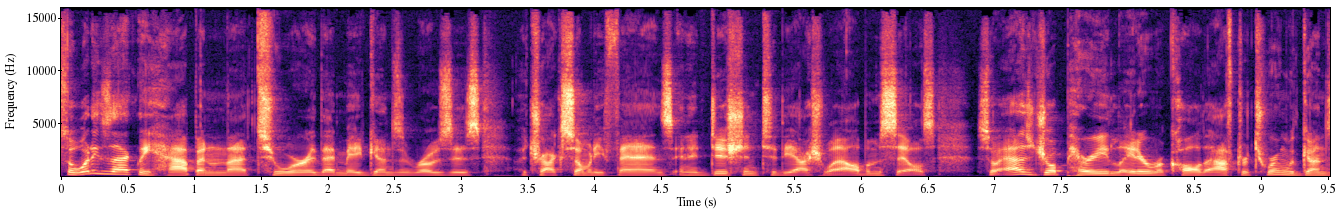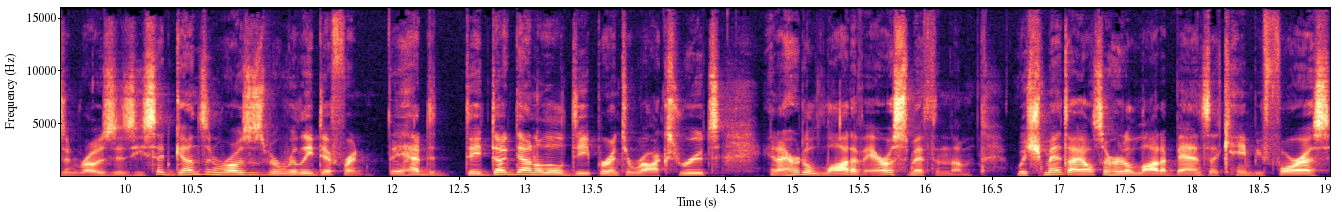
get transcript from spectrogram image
So, what exactly happened on that tour that made Guns N' Roses attract so many fans, in addition to the actual album sales? So, as Joe Perry later recalled after touring with Guns N' Roses, he said Guns N' Roses were really different. They had to, they dug down a little deeper into rock's roots, and I heard a lot of Aerosmith in them, which meant I also heard a lot of bands that came before us.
